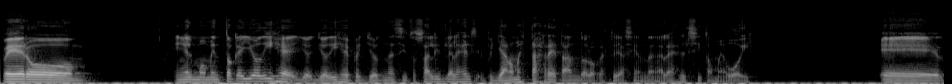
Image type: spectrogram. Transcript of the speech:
Pero en el momento que yo dije, yo, dije, pues yo necesito salir del ejército, pues ya no me está retando lo que estoy haciendo en el ejército, me voy. Eh,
